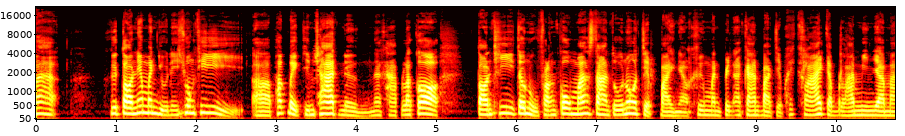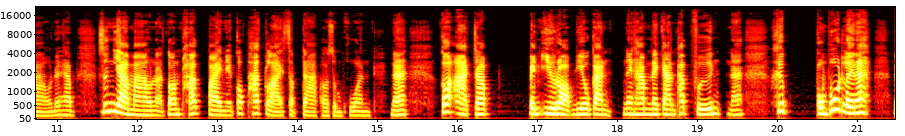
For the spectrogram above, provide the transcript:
ว่าคือตอนนี้มันอยู่ในช่วงที่อ่าพักเบรกทีมชาติหนึ่งนะครับ แล้วก็ ตอนที่เจ้าหนูฟรังโกมาสตานตูโนเจ็บไปเนี่ยคือมันเป็นอาการบาดเจ็บคล้ายๆกับลามินยาเมานะครับ ซึ่งยาเมาน่ะตอนพักไปเนี่ยก็พักหลายสัปดาห์พอสมควรนะก็อาจจะเป็นอีรอบเดียวกันนะครับในการพักฟื้นนะคือผมพูดเลยนะ ห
